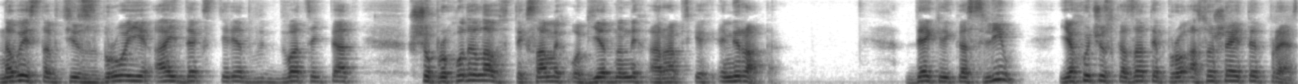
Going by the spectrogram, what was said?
на виставці зброї IDEX-25, що проходила в тих самих Об'єднаних Арабських Еміратах. Декілька слів я хочу сказати про Associated Press.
